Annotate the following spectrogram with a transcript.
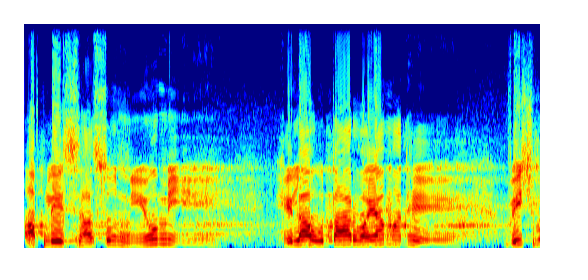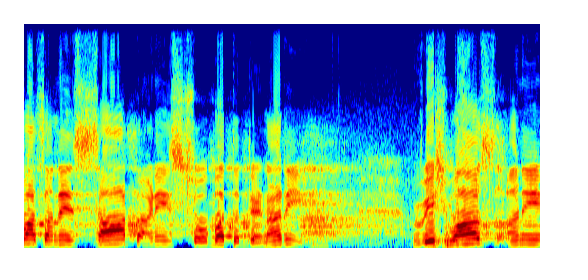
आपली सासू नियोमी हिला उतार वयामध्ये विश्वासाने साथ आणि सोबत देणारी विश्वास आणि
